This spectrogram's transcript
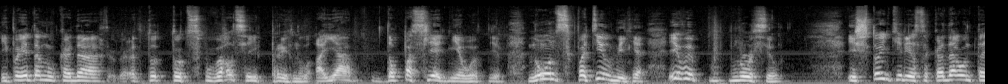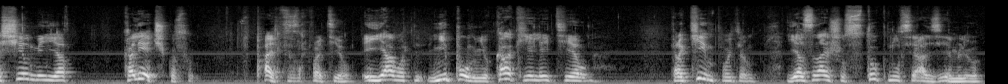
И поэтому, когда тот, тот испугался и прыгнул, а я до последнего, ну, он схватил меня и выбросил. И что интересно, когда он тащил меня, колечко в пальце захватил. И я вот не помню, как я летел, каким путем. Я знаю, что стукнулся о землю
